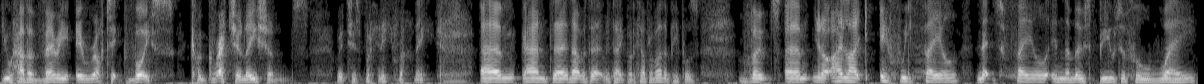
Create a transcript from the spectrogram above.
You have a very erotic voice. Congratulations. Which is pretty funny. Um, and uh, that, that, that got a couple of other people's votes. Um, you know, I like if we fail, let's fail in the most beautiful way.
